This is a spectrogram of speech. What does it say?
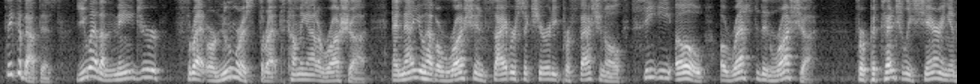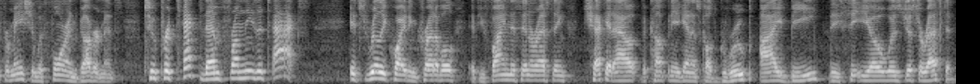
Think about this. You have a major threat or numerous threats coming out of Russia, and now you have a Russian cybersecurity professional, CEO, arrested in Russia for potentially sharing information with foreign governments to protect them from these attacks. It's really quite incredible. If you find this interesting, check it out. The company again is called Group IB. The CEO was just arrested.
